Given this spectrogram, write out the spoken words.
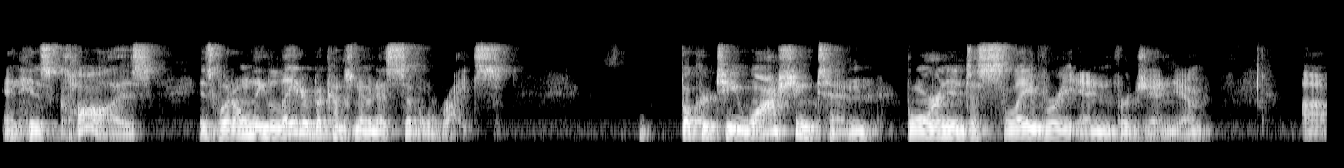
And his cause is what only later becomes known as civil rights. Booker T. Washington, born into slavery in Virginia, uh,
